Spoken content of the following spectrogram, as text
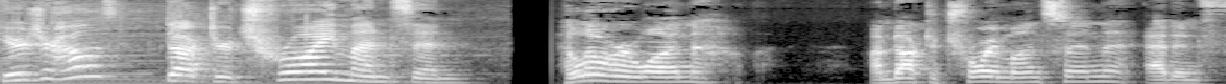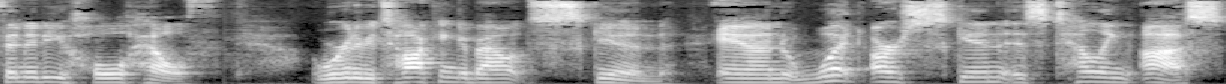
here's your host, Dr. Troy Munson. Hello, everyone. I'm Dr. Troy Munson at Infinity Whole Health. We're going to be talking about skin and what our skin is telling us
